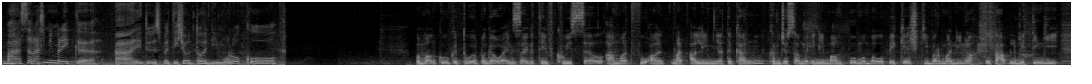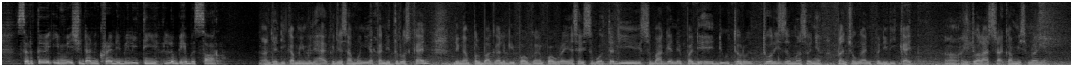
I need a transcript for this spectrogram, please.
bahasa rasmi mereka. Itu seperti contoh di Morocco. Pemangku Ketua Pegawai Eksekutif Quisel Ahmad Fuad Mat Ali menyatakan kerjasama ini mampu membawa pakej Kibar Madinah ke tahap lebih tinggi serta imej dan kredibiliti lebih besar. Jadi kami melihat kerjasama ini akan diteruskan dengan pelbagai lagi program-program yang saya sebut tadi sebahagian daripada edu tourism maksudnya pelancongan pendidikan. Ha, itu hasrat kami sebenarnya.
